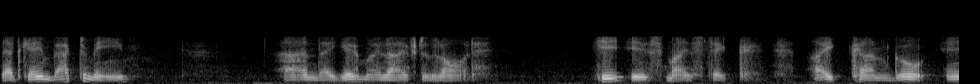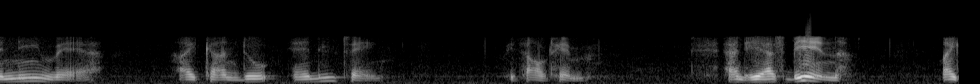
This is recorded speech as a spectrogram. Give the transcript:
that came back to me, and I gave my life to the Lord. He is my stick. I can go anywhere. I can do anything without Him. And He has been my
